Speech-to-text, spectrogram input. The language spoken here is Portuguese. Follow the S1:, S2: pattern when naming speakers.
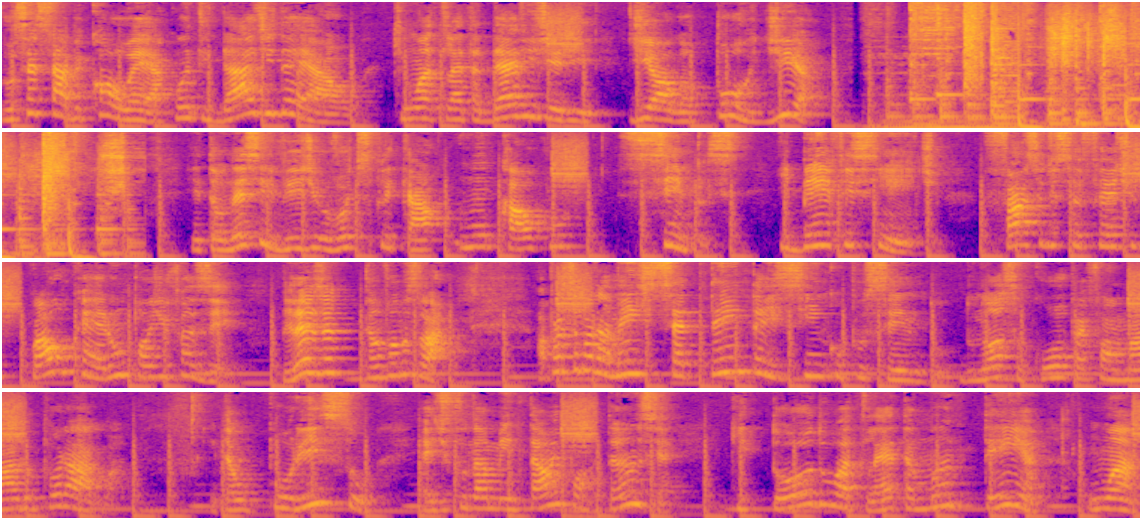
S1: Você sabe qual é a quantidade ideal que um atleta deve ingerir de água por dia? Então, nesse vídeo eu vou te explicar um cálculo simples e bem eficiente, fácil de ser feito, qualquer um pode fazer. Beleza? Então vamos lá. Aproximadamente 75% do nosso corpo é formado por água. Então, por isso é de fundamental importância que todo atleta mantenha uma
